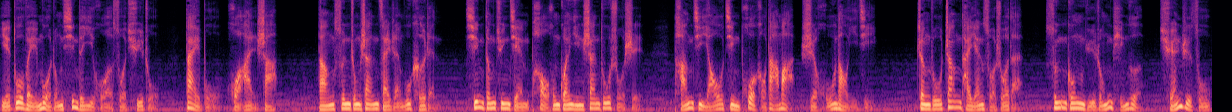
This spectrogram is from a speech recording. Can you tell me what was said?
也多为莫荣新的异伙所驱逐、逮捕或暗杀。当孙中山在忍无可忍，亲登军舰炮轰观音山都署时，唐继尧竟破口大骂是胡闹一集。正如章太炎所说的：“孙公与荣廷恶，全日足，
